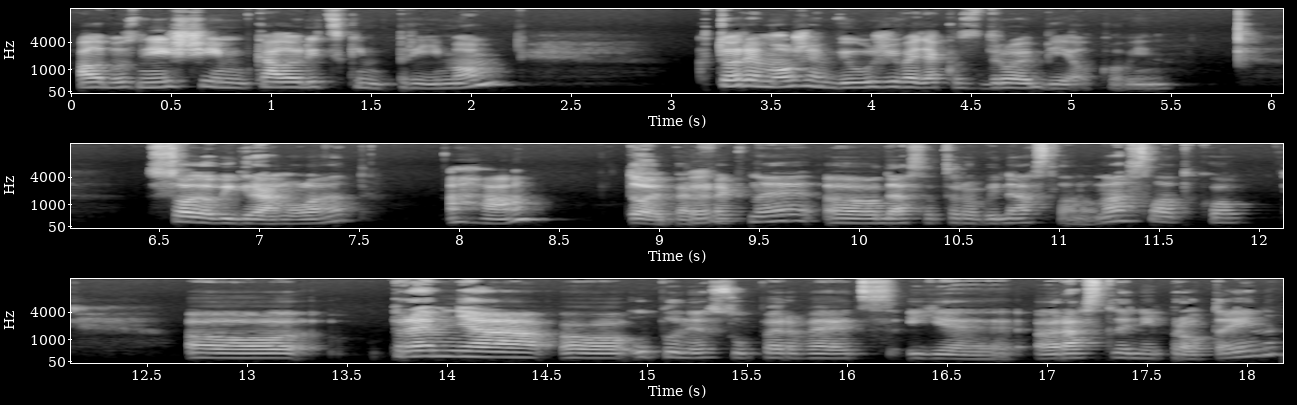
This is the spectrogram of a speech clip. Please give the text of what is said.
alebo s nižším kalorickým príjmom, ktoré môžem využívať ako zdroje bielkovín. Sojový granulát, Aha, to je Super. perfektné, eh, dá sa to robiť na slano, na sladko. Pre mňa úplne super vec je rastlinný proteín,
